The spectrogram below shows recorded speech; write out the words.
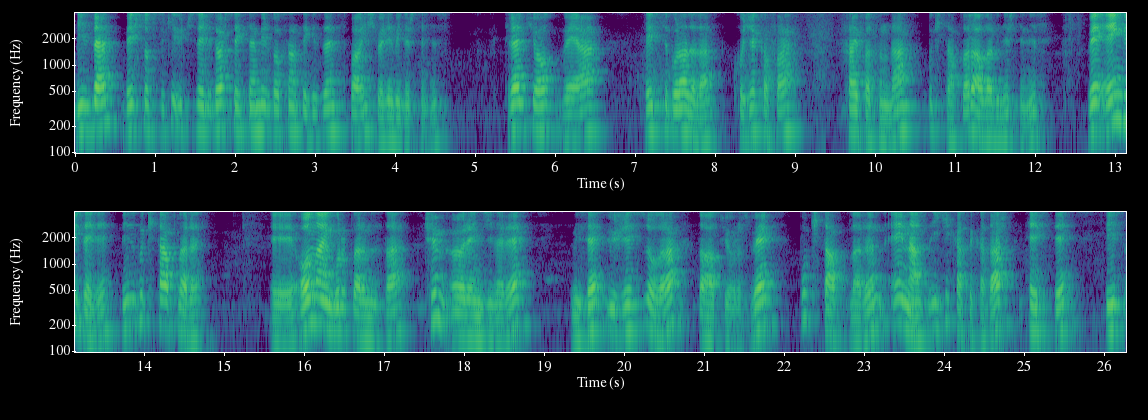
bizden 532 354 81 98'den sipariş verebilirsiniz. Trendyol veya hepsi buradan Koca Kafa sayfasından bu kitapları alabilirsiniz. Ve en güzeli biz bu kitapları e, online gruplarımızda tüm öğrencilere bize ücretsiz olarak dağıtıyoruz ve bu kitapların en az iki katı kadar testi biz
